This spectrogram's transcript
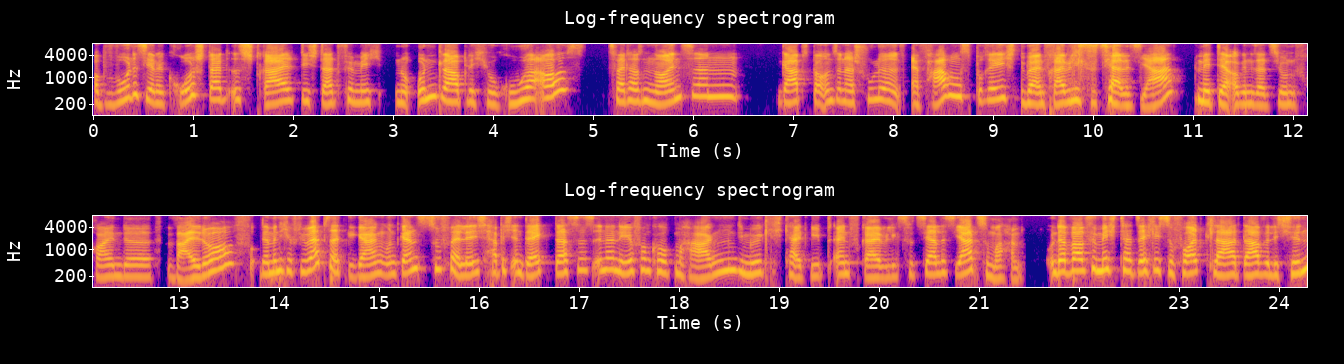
obwohl es ja eine Großstadt ist, strahlt die Stadt für mich eine unglaubliche Ruhe aus. 2019 gab es bei uns in der Schule einen Erfahrungsbericht über ein freiwilliges soziales Jahr mit der Organisation Freunde Waldorf. Dann bin ich auf die Website gegangen und ganz zufällig habe ich entdeckt, dass es in der Nähe von Kopenhagen die Möglichkeit gibt, ein freiwilliges soziales Jahr zu machen. Und da war für mich tatsächlich sofort klar, da will ich hin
